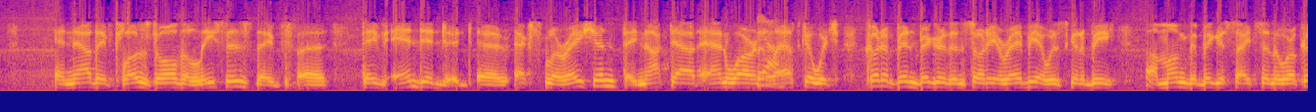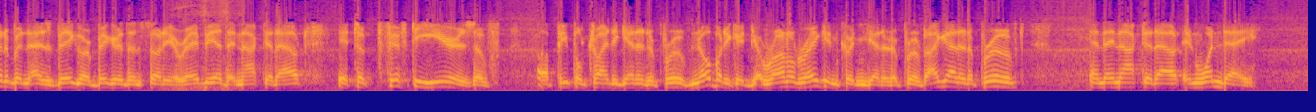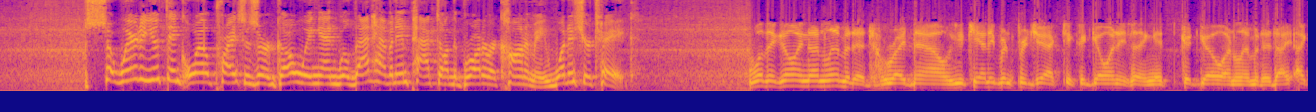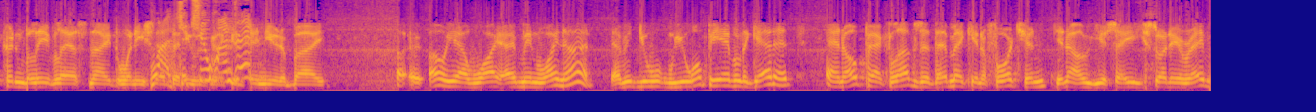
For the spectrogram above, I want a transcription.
and now they've closed all the leases. They've uh, they've ended uh, exploration. They knocked out ANWR in yeah. Alaska, which could have been bigger than Saudi Arabia. It was going to be among the biggest sites in the world. Could have been as big or bigger than Saudi Arabia. They knocked it out. It took 50 years of uh, people trying to get it approved. Nobody could get. Ronald Reagan couldn't get it approved. I got it approved, and they knocked it out in one day. So, where do you think oil prices are going, and will that have an impact on the broader economy? What is your take? Well, they're going unlimited right now. You can't even project. It could go anything. It could go unlimited. I, I couldn't believe last night when he said what, that he was going to continue to buy. Uh, oh yeah, why? I mean, why not? I mean, you you won't be able to get it, and OPEC loves it. They're making a fortune. You know, you say Saudi Arabia.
